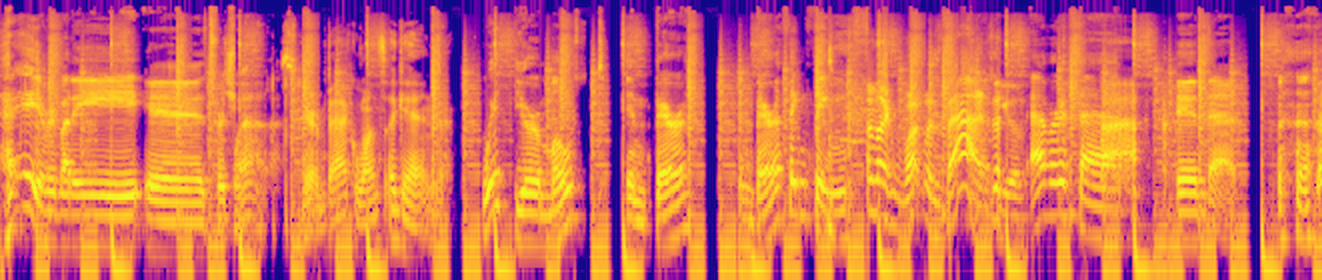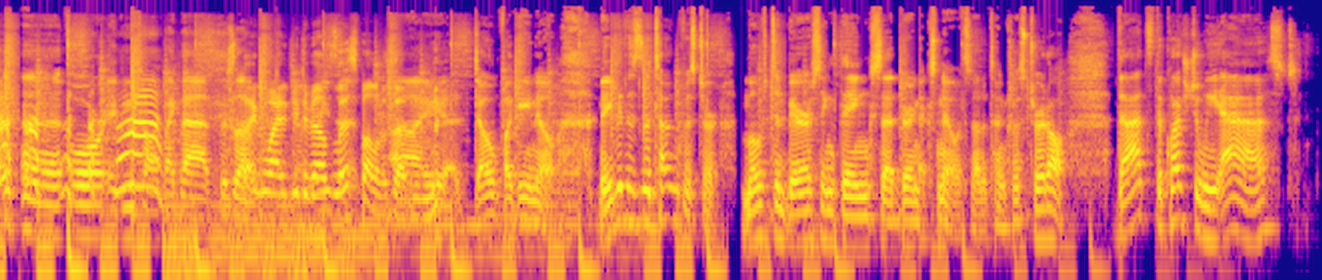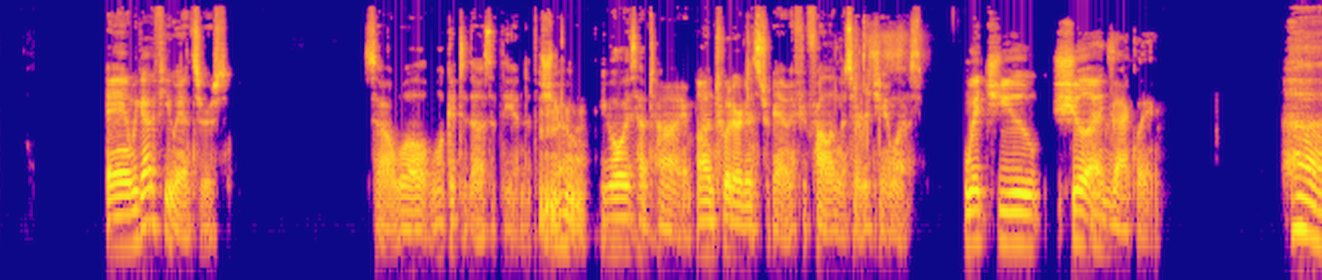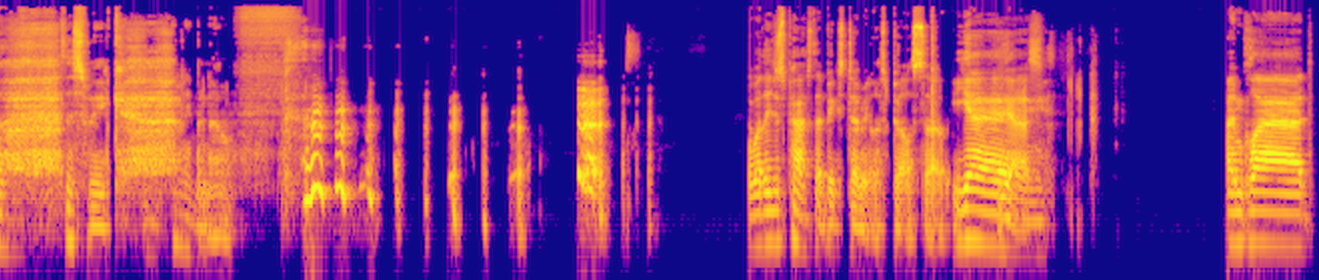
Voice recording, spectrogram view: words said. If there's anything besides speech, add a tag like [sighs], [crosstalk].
Hey everybody, it's Rich West You're back once again. with your most embarrass embarrassing thing [laughs] I'm like, what was that? you have ever said [laughs] in bed. [laughs] or if you talk like that for some like, why did you develop reason, lisp all of a sudden? I uh, don't fucking know. Maybe this is a tongue twister. Most embarrassing thing said during sex. No, it's not a tongue twister at all. That's the question we asked, and we got a few answers. So we'll we'll get to those at the end of the show. Mhm. You always have time on Twitter and Instagram if you're following us at Richie and Wes, which you should. exactly. [sighs] this week, I don't even know. [laughs] Well, they just passed that big stimulus bill, so yay! Yes. I'm glad,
